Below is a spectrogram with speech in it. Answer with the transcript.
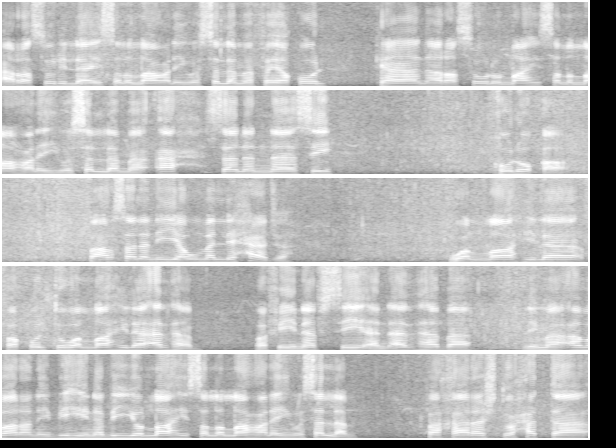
عن رسول الله صلى الله عليه وسلم فيقول كان رسول الله صلى الله عليه وسلم أحسن الناس خلقا فأرسلني يوما لحاجة. والله لا فقلت والله لا أذهب وفي نفسي أن أذهب لما أمرني به نبي الله صلى الله عليه وسلم. فخرجت حتى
